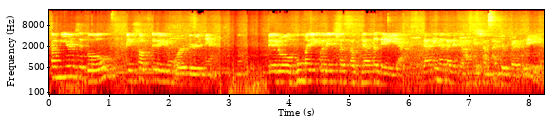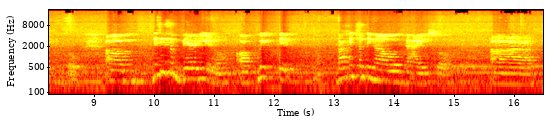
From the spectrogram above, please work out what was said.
Some years ago, Isoptera yung order niya. No? Pero bumalik ulit siya sa Platodea. Dati na talaga kasi siyang under Platodea. So, um, this is a very, you know, uh, quick tip. Bakit siya tinawag na ISO? Uh,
